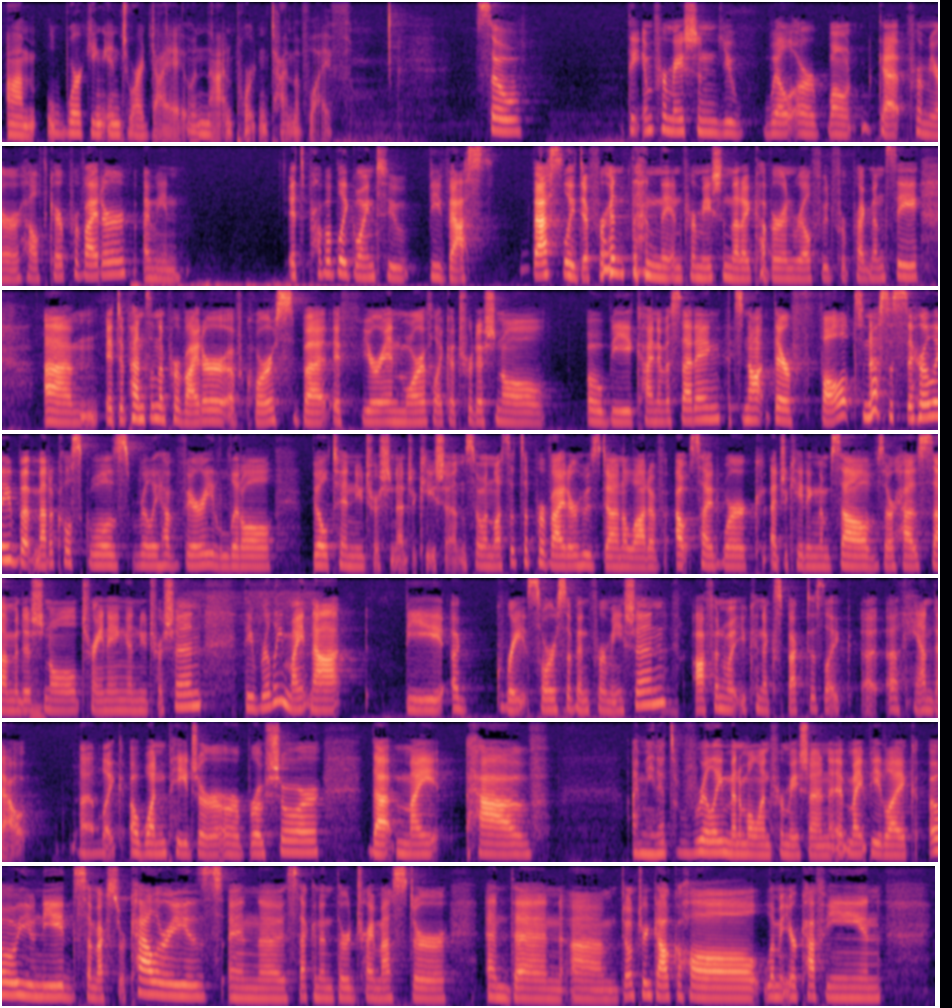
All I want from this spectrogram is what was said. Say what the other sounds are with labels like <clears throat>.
um, working into our diet in that important time of life. So, the information you will or won't get from your healthcare provider, I mean, it's probably going to be vast, vastly different <laughs> than the information that I cover in Real Food for Pregnancy. Um, it depends on the provider, of course, but if you're in more of like a traditional OB kind of a setting, it's not their fault <laughs> necessarily, but medical schools really have very little built in nutrition education. So, unless it's a provider who's done a lot of outside work educating themselves or has some additional training in nutrition, they really might not be a great source of information. Often, what you can expect is like a, a handout, uh, like a one pager or a brochure that might have. I mean, it's really minimal information. It might be like, oh, you need some extra calories in the second and third trimester, and then um, don't drink alcohol, limit your caffeine,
